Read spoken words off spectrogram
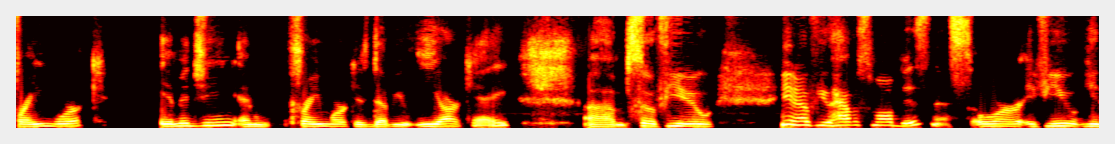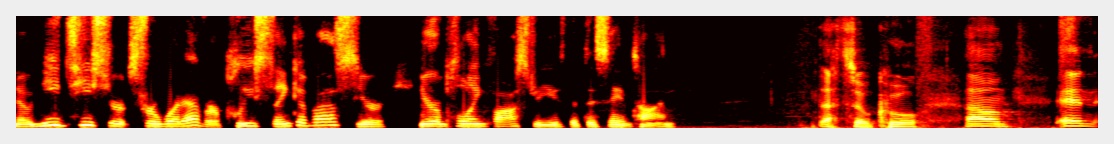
framewerk imaging and framewerk is w-e-r-k um, so if you you know if you have a small business or if you you know need t-shirts for whatever please think of us. You're you're employing foster youth at the same time. That's so cool. Um, and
